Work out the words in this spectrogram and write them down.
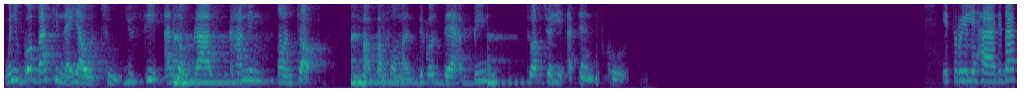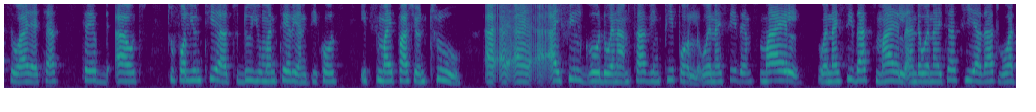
When you go back in a year or two, you see a lot of girls coming on top performers because they have been to actually attend school. It's really hard. That's why I just stepped out to volunteer to do humanitarian because it's my passion too. I, I, I feel good when I'm serving people, when I see them smile, when I see that smile, and when I just hear that word,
